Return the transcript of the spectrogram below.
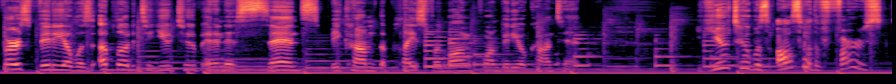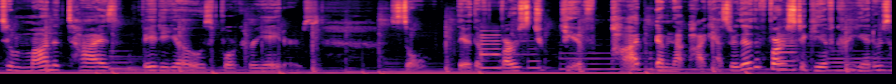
first video was uploaded to YouTube, and it has since become the place for long form video content. YouTube was also the first to monetize videos for creators. So they're the first to give pod, I'm not podcaster, they're the first to give creators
